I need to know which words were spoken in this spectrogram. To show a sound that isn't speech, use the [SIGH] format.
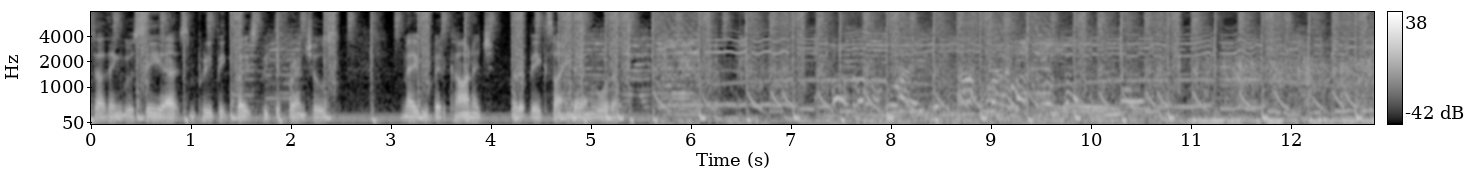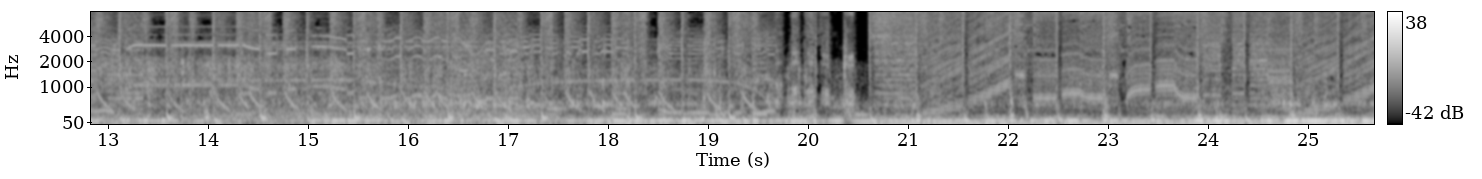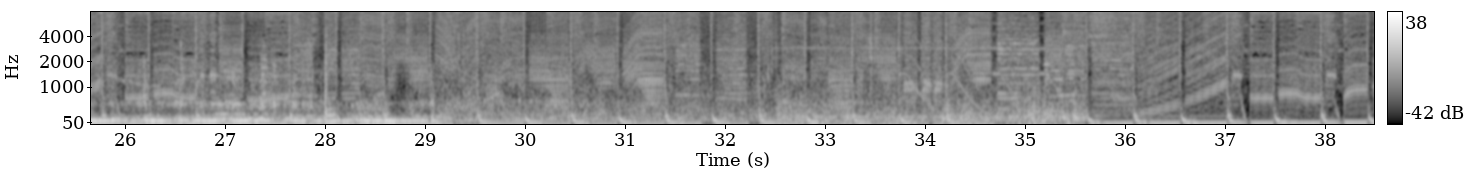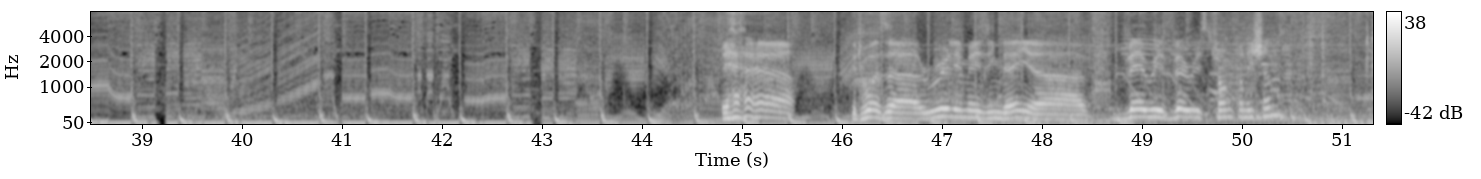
So I think we'll see uh, some pretty big boat speed differentials, maybe a bit of carnage, but it'll be exciting day on the water. [LAUGHS] Yeah, it was a really amazing day. Uh, very, very strong condition,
